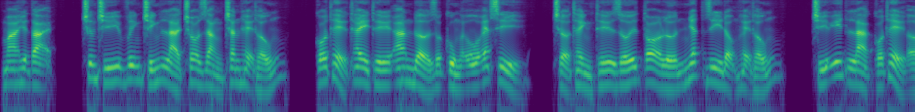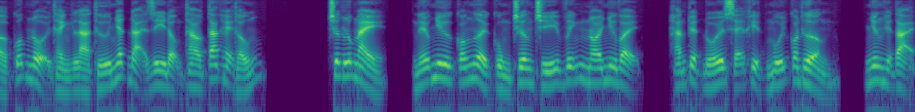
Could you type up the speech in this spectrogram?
Mà hiện tại, Trương Chí vĩnh chính là cho rằng chăn hệ thống, có thể thay thế Android cùng OS, trở thành thế giới to lớn nhất di động hệ thống, chí ít là có thể ở quốc nội thành là thứ nhất đại di động thao tác hệ thống. Trước lúc này, nếu như có người cùng Trương Chí Vĩnh nói như vậy, hắn tuyệt đối sẽ khịt mũi con thường, nhưng hiện tại,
